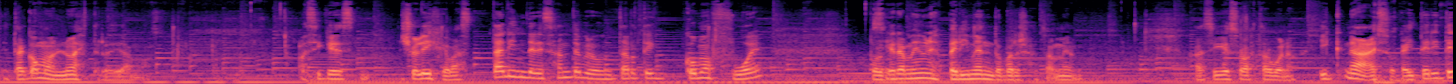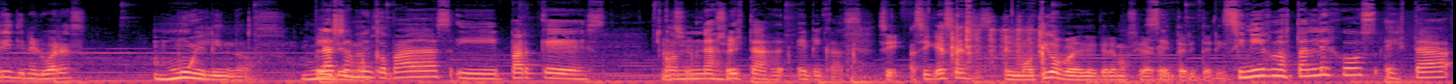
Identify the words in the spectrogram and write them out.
está como el nuestro, digamos. Así que es- yo le dije, va a estar interesante preguntarte cómo fue, porque Sí. era medio un experimento para ellos también. Así que eso va a estar bueno. Y nada, eso, Kaiteriteri tiene lugares muy lindos. Muy Playas lindos. muy copadas y parques con unas sí. vistas épicas. Sí, así que ese es el motivo por el que queremos ir a Sí. Sin irnos tan lejos, está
